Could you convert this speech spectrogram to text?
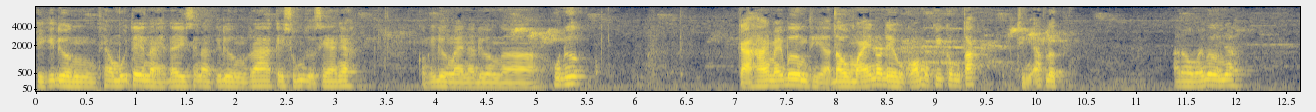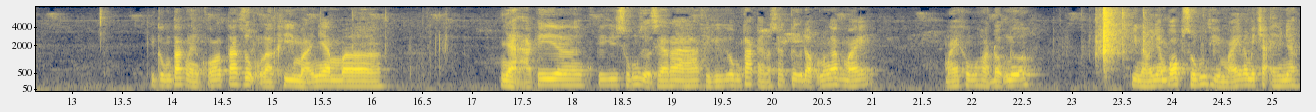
Thì cái đường theo mũi tên này, đây sẽ là cái đường ra cây súng rửa xe nhá còn cái đường này là đường ờ, hút nước. Cả hai máy bơm thì ở đầu máy nó đều có một cái công tắc chỉnh áp lực. Ở đầu máy bơm nhá. Cái công tắc này có tác dụng là khi mà anh em ờ, nhả cái, cái cái súng rửa xe ra thì cái công tắc này nó sẽ tự động nó ngắt máy. Máy không có hoạt động nữa. Khi nào anh em bóp súng thì máy nó mới chạy thôi nha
